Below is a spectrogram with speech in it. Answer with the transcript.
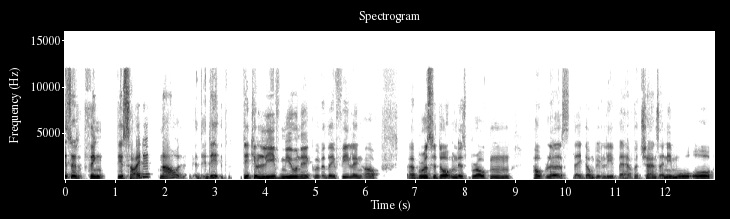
is the thing decided now? Did, did you leave Munich with a feeling of uh, Borussia Dortmund is broken, hopeless, they don't believe they have a chance anymore, or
